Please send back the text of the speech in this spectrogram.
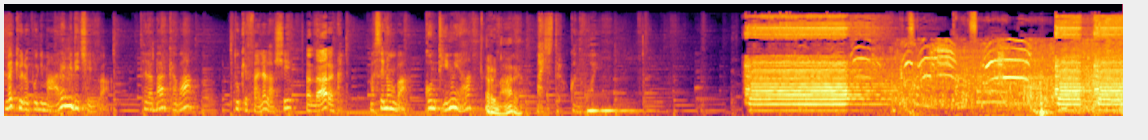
Un vecchio lupo di mare mi diceva: Se la barca va, tu che fai? La lasci? Andare. Ma se non va, continui a. Remare. Maestro, quando vuoi. Rema,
